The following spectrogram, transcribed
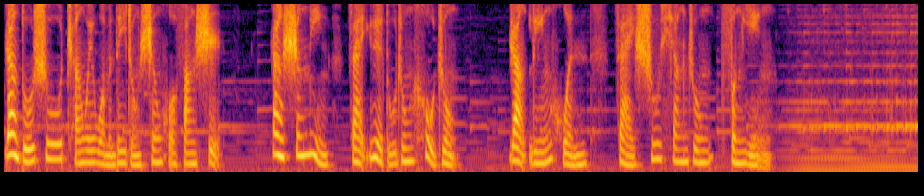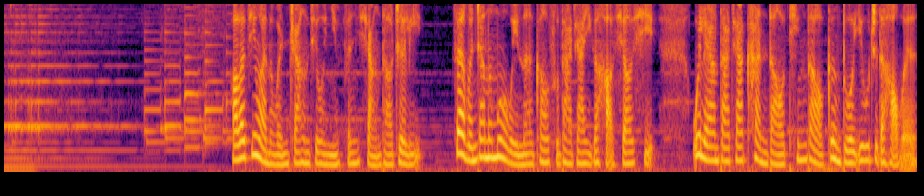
让读书成为我们的一种生活方式，让生命在阅读中厚重，让灵魂在书香中丰盈。好了，今晚的文章就为您分享到这里。在文章的末尾呢，告诉大家一个好消息：为了让大家看到、听到更多优质的好文，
